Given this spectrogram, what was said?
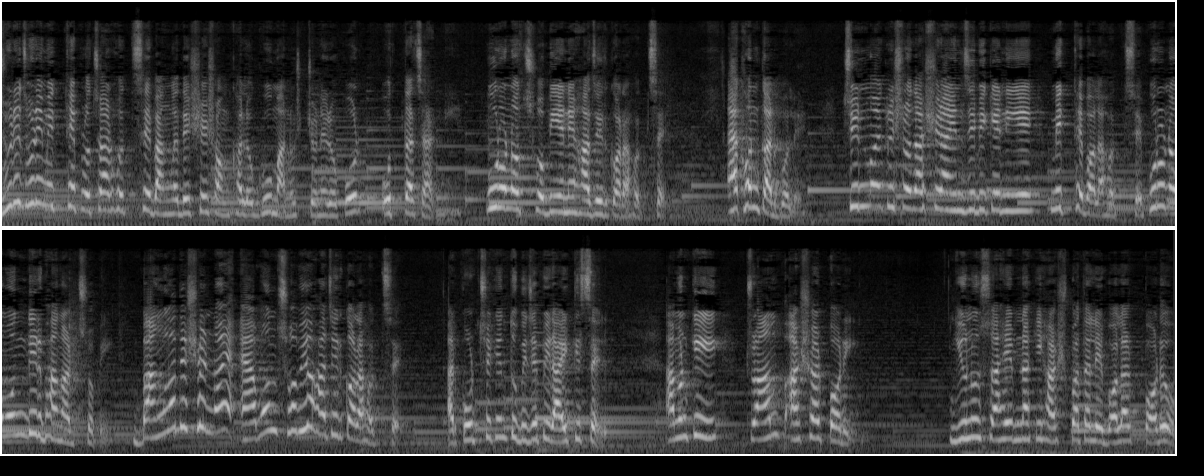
ঝুড়ি ঝুড়ি মিথ্যে প্রচার হচ্ছে বাংলাদেশে সংখ্যালঘু মানুষজনের ওপর অত্যাচার নিয়ে। পুরনো ছবি এনে হাজির করা হচ্ছে। এখনকার বলে, চিন্ময় কৃষ্ণ দাসের আইনজীবীকে নিয়ে মিথ্যে বলা হচ্ছে। পুরনো মন্দির ভাঙার ছবি। বাংলাদেশের নয়, এমন ছবিও হাজির করা হচ্ছে। আর করছে কিন্তু বিজেপির আইটি সেল। এমনকি ট্রাম্প আসার পরেই ইউনুস সাহেব নাকি হাসপাতালে বলার পরেও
